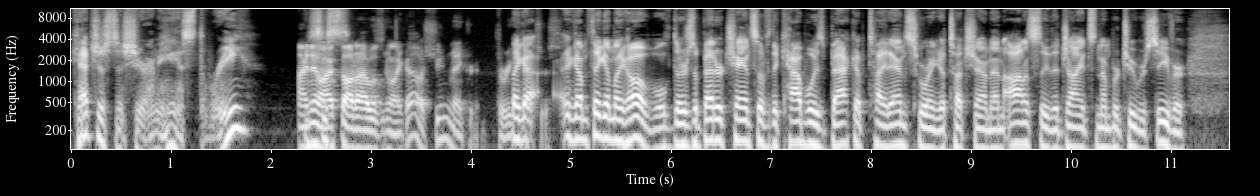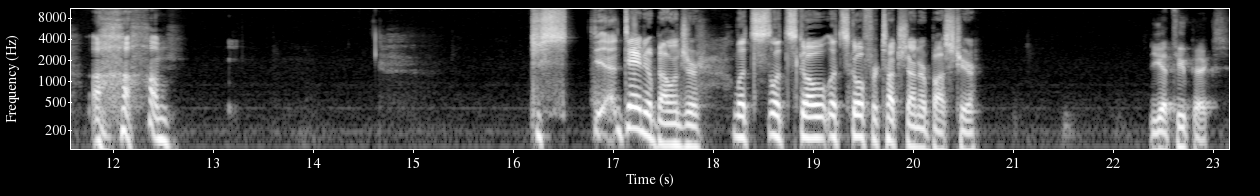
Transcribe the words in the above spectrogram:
catches this year. I mean, he has three. I know. just- I thought I was gonna like, oh, Shoemaker, three Like, I, catches. like I'm thinking, like, oh, well, there's a better chance of the Cowboys' backup tight end scoring a touchdown than honestly the Giants' number two receiver. Um, just yeah, Daniel Bellinger. Let's let's go let's go for touchdown or bust here. you got two picks.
